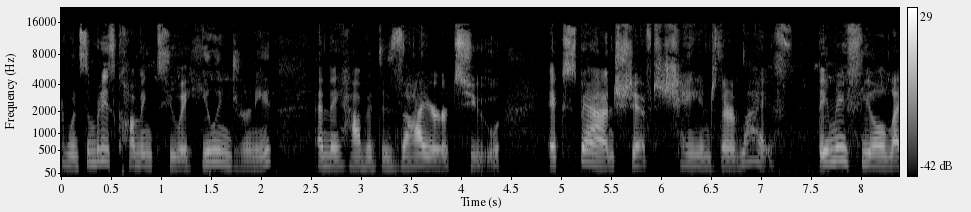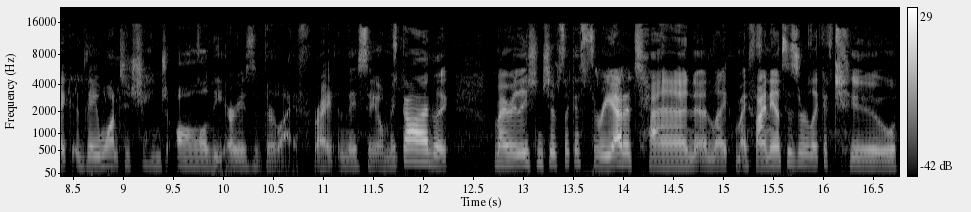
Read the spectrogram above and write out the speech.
When somebody's coming to a healing journey and they have a desire to expand, shift, change their life, they may feel like they want to change all the areas of their life, right? And they say, oh my God, like my relationship's like a three out of 10, and like my finances are like a two,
